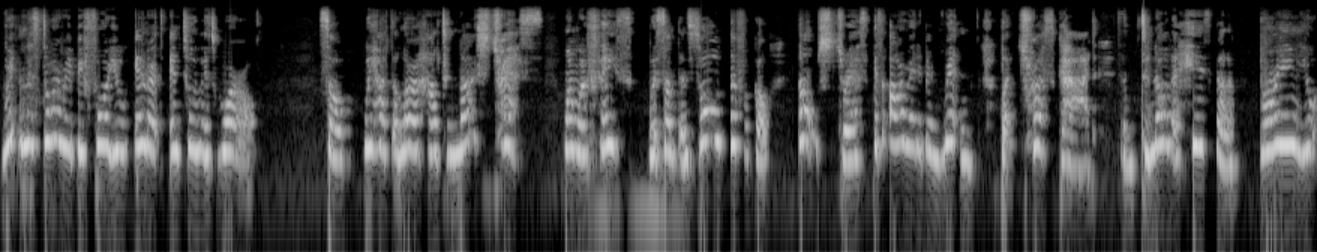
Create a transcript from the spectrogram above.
written the story before you entered into this world. So we have to learn how to not stress when we're faced with something so difficult. Don't stress. It's already been written, but trust God to, to know that He's going to bring you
